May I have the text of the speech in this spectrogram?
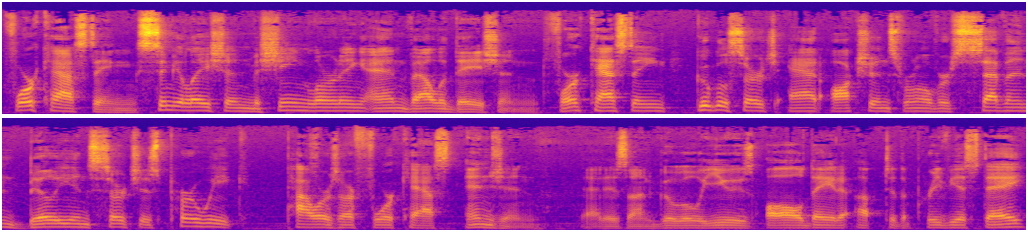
Forecasting, simulation, machine learning, and validation. Forecasting, Google search ad auctions from over 7 billion searches per week powers our forecast engine. That is on Google. Use all data up to the previous day.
